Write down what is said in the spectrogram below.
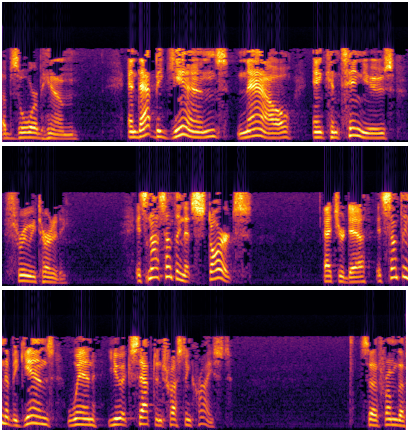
absorb Him. And that begins now and continues through eternity. It's not something that starts at your death, it's something that begins when you accept and trust in Christ. So, from the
